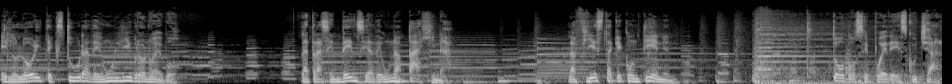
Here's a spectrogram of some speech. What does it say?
El olor y textura de un libro nuevo la trascendencia de una página, la fiesta que contienen. Todo se puede escuchar.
